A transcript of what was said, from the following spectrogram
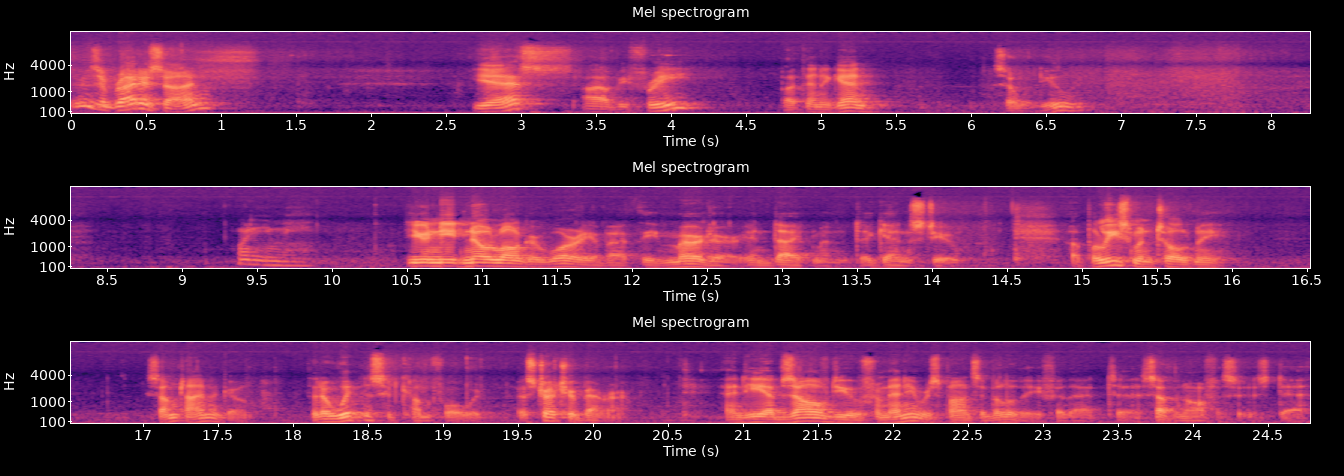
There's a brighter side. Yes, I'll be free, but then again, so would you. What do you mean? You need no longer worry about the murder indictment against you. A policeman told me some time ago that a witness had come forward, a stretcher bearer, and he absolved you from any responsibility for that uh, Southern officer's death.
